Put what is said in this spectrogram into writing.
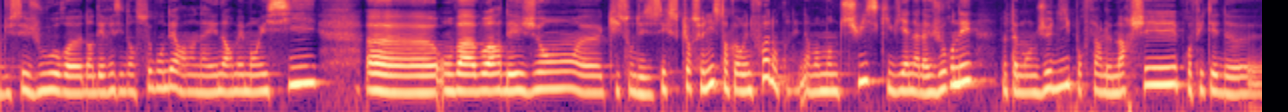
du séjour dans des résidences secondaires, on en a énormément ici. on va avoir des gens qui sont des excursionnistes, encore une fois, donc on a énormément de Suisses qui viennent à la journée, notamment le jeudi, pour faire le marché, profiter de...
